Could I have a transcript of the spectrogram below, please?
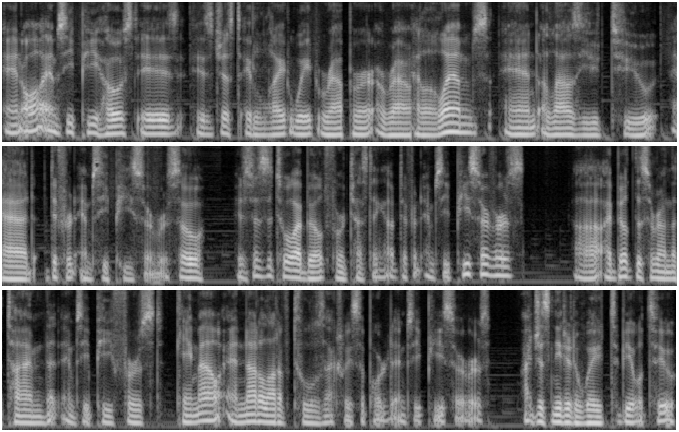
And all MCP Host is, is just a lightweight wrapper around LLMs and allows you to add different MCP servers. So it's just a tool I built for testing out different MCP servers. Uh, I built this around the time that MCP first came out, and not a lot of tools actually supported MCP servers. I just needed a way to be able to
